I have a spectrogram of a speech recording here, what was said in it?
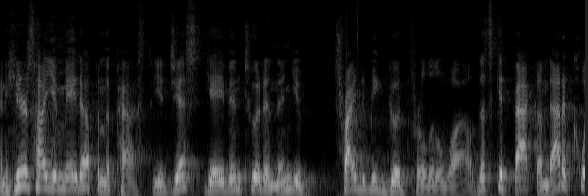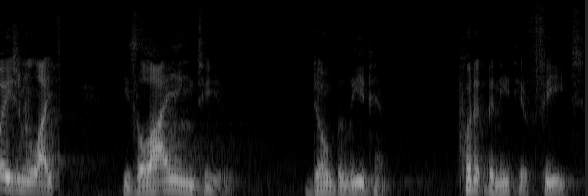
and here's how you made up in the past. You just gave into it, and then you tried to be good for a little while. Let's get back on that equation in life. He's lying to you. Don't believe him. Put it beneath your feet.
